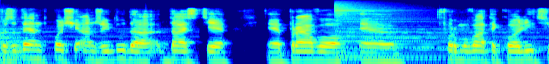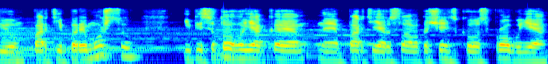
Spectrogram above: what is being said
президент Польщі Анджей Дуда дасть е, право е, формувати коаліцію партії переможцю. І після того, як е, е, партія Ярослава Качинського спробує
